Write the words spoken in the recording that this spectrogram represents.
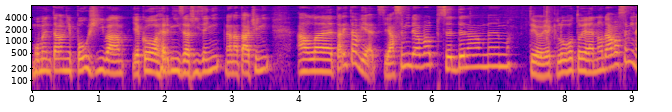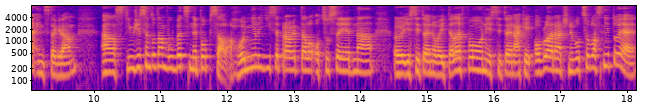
momentálně používám jako herní zařízení na natáčení, ale tady ta věc, já jsem ji dával před dávnem, tyjo, jak dlouho to je, no dával jsem ji na Instagram, a s tím, že jsem to tam vůbec nepopsal. A hodně lidí se právě ptalo, o co se jedná, eh, jestli to je nový telefon, jestli to je nějaký ovladač, nebo co vlastně to je.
